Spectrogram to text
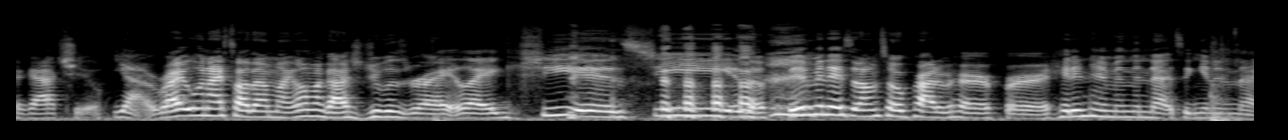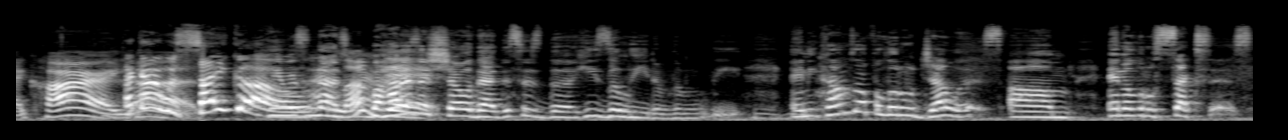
I got you. Yeah, right when I saw that, I'm like, oh my gosh, Drew was right. Like she is, she is a feminist, and I'm so proud of her for hitting him in the nuts and getting in that car. That guy was psycho. He was nuts. loved But how does it. it show that this is the he's the lead of the movie, and he comes off a little jealous um, and a little sexist.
